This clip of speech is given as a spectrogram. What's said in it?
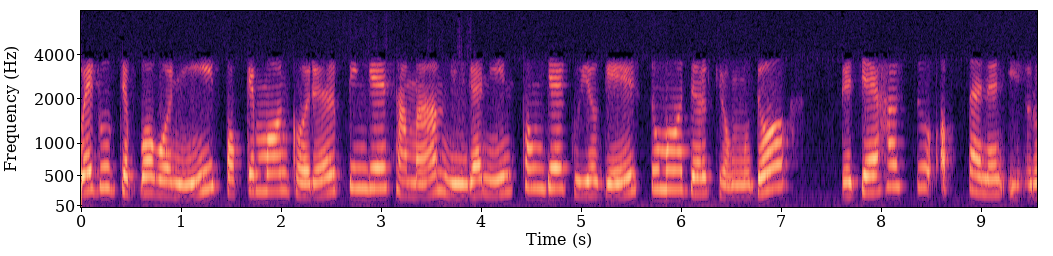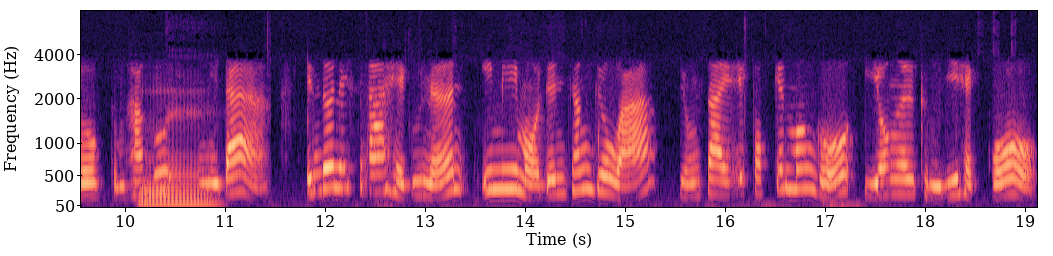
외국 제법원이 포켓몬고를 핑계 삼아 민간인 통제 구역에 숨어들 경우도 배제할 수 없다는 이유로 금하고 네. 있습니다. 인도네시아 해군은 이미 모든 장교와 병사의 포켓몬고 이용을 금지했고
